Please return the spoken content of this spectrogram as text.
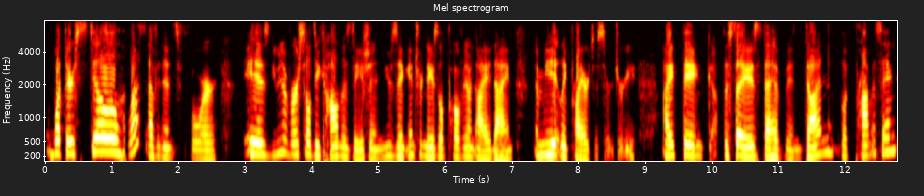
What there's still less evidence for is universal decolonization using intranasal povidone iodine immediately prior to surgery. I think the studies that have been done look promising,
